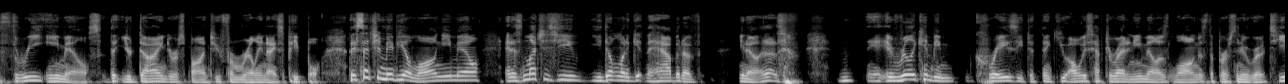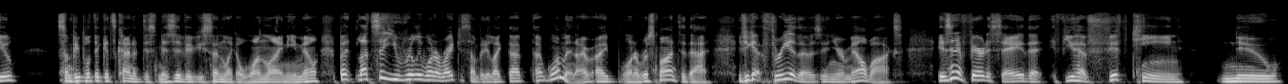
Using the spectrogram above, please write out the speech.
three emails that you're dying to respond to from really nice people. They sent you maybe a long email, and as much as you you don't want to get in the habit of you know, it really can be crazy to think you always have to write an email as long as the person who wrote to you. Some people think it's kind of dismissive if you send like a one line email. But let's say you really want to write to somebody like that, that woman. I, I want to respond to that. If you get three of those in your mailbox, isn't it fair to say that if you have 15 new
